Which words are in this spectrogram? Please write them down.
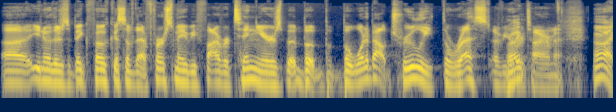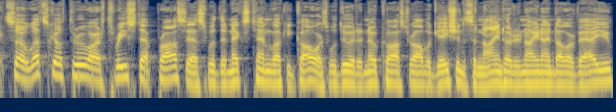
uh, you know, there's a big focus of that first maybe five or 10 years, but, but but what about truly really the rest of your Right. retirement. All right, so let's go through our three step process with the next 10 lucky callers. We'll do it at no cost or obligation. It's a $999 value.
